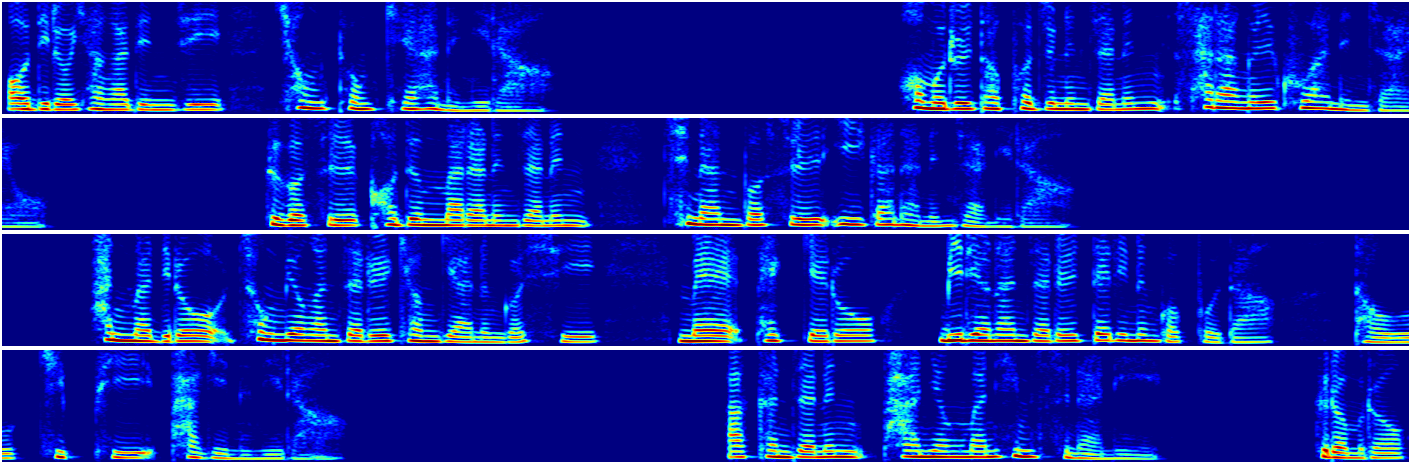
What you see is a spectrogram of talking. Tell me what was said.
어디로 향하든지 형통케 하느니라. 허물을 덮어주는 자는 사랑을 구하는 자요. 그것을 거듭 말하는 자는 친한 벗을 이간하는 자니라. 한마디로 총명한 자를 경계하는 것이 매 백개로 미련한 자를 때리는 것보다 더욱 깊이 박이느니라. 악한 자는 반역만 힘쓰나니 그러므로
